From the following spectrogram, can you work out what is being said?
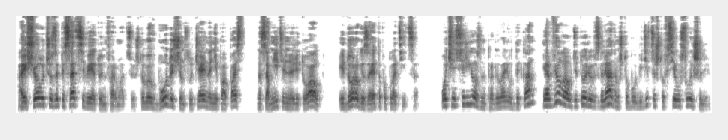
а еще лучше записать себе эту информацию, чтобы в будущем случайно не попасть на сомнительный ритуал и дорого за это поплатиться. Очень серьезно проговорил декан и обвел аудиторию взглядом, чтобы убедиться, что все услышали.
